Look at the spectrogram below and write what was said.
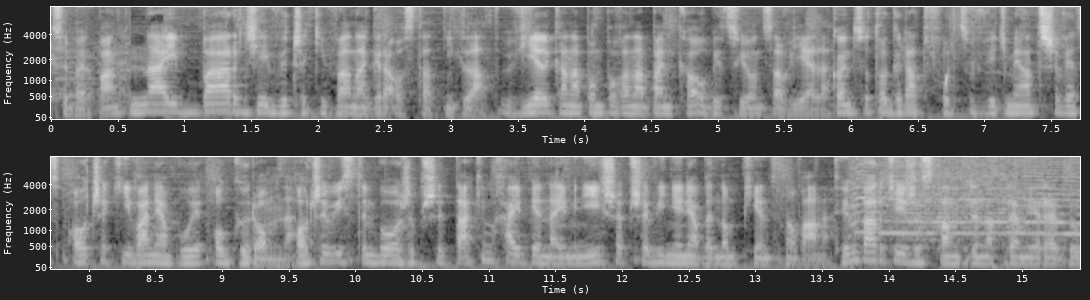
Cyberpunk. Najbardziej wyczekiwana gra ostatnich lat. Wielka napompowana bańka obiecująca wiele. W końcu to gra twórców Wiedźmiana 3, więc oczekiwania były ogromne. Oczywistym było, że przy takim hypie najmniejsze przewinienia będą piętnowane. Tym bardziej, że stan gry na premierę był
